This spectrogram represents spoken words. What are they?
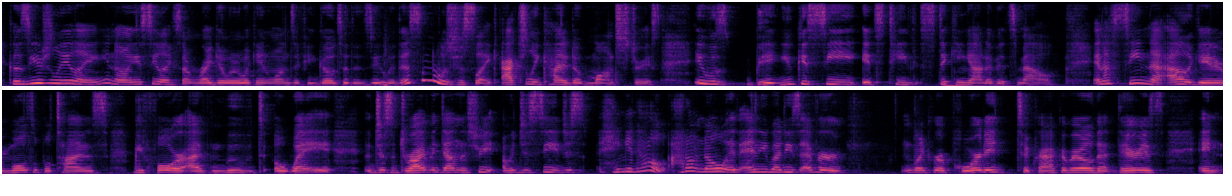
Because usually, like, you know, you see like some regular looking ones if you go to the zoo, but this one was just like actually kind of monstrous. It was big. You could see its teeth sticking out of its mouth. And I've seen that alligator multiple times before I've moved away. Just driving down the street, I would just see it just hanging out. I don't know if anybody's ever like reported to Cracker Barrel that there is an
